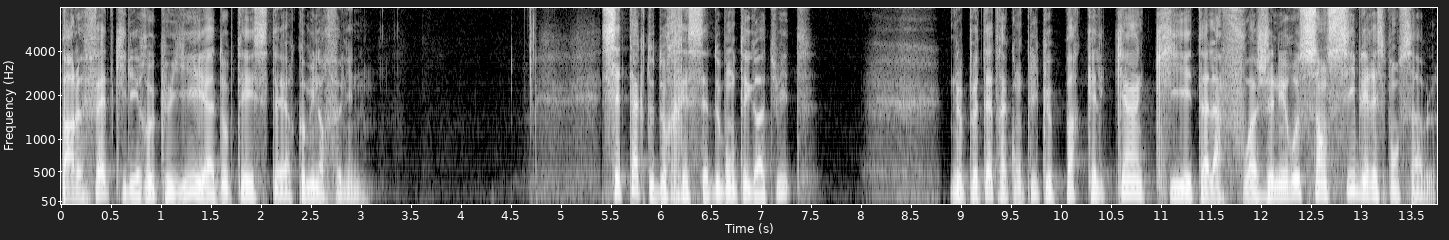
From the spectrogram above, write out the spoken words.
par le fait qu'il ait recueilli et adopté Esther comme une orpheline. Cet acte de recette, de bonté gratuite, ne peut être accompli que par quelqu'un qui est à la fois généreux, sensible et responsable.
